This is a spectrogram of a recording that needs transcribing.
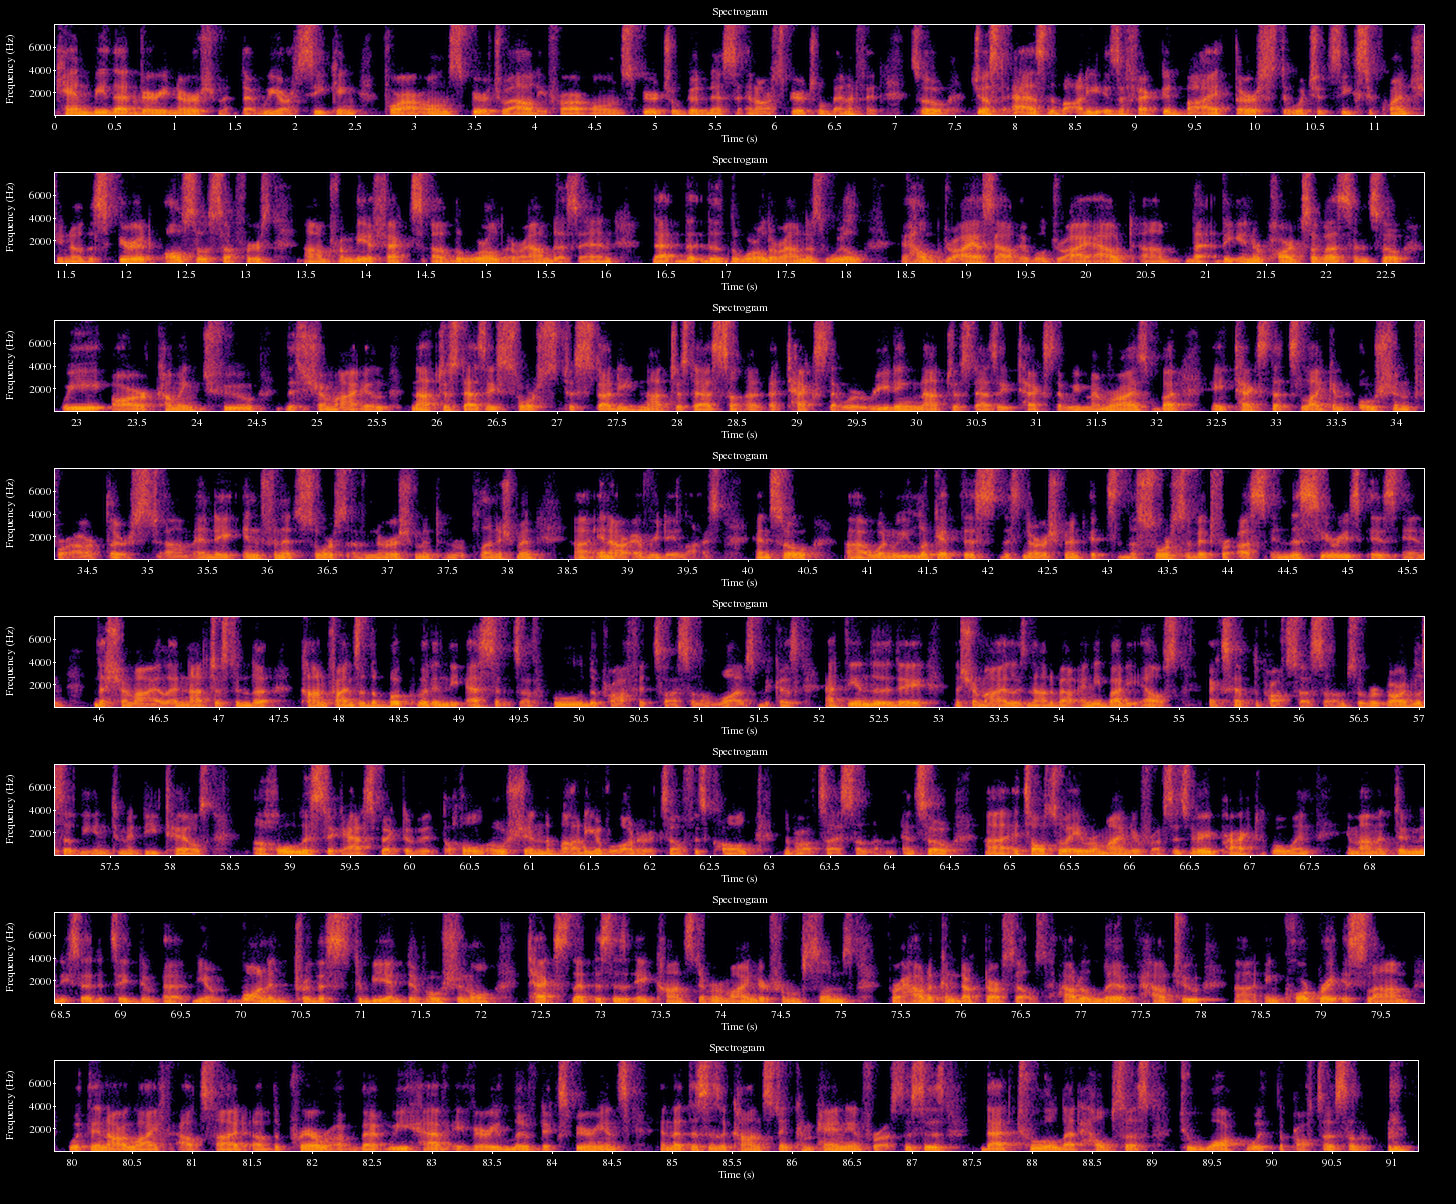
can be that very nourishment that we are seeking for our own spirituality, for our own spiritual goodness and our spiritual benefit. So just as the body is affected by thirst, which it seeks to quench, you know, the spirit also suffers um, from the effects of the world around us. And that the, the, the, world around us will help dry us out. It will dry out um, the, the inner parts of us. And so we are coming to this Shama'il, not just as a source to study, not just as a, a text that we're reading, not just as a text that we memorize, but a text that's like an ocean for our thirst um, and a infinite source of nourishment and replenishment uh, in our everyday lives. And so uh, when we look at this, this nourishment, it's the source of it for us in this series is in the Shama'il and not just in the confines of the book, but in the essence of who the Prophet was. Because at the end of the day, the Shama'il is not about anybody else except the Prophet. So regardless of the intimate details a holistic aspect of it. The whole ocean, the body of water itself is called the Prophet. And so uh, it's also a reminder for us. It's very practical when Imam al-Tirmidhi said it's a, uh, you know, wanted for this to be a devotional text, that this is a constant reminder for Muslims for how to conduct ourselves, how to live, how to uh, incorporate Islam within our life outside of the prayer rug, that we have a very lived experience and that this is a constant companion for us. This is that tool that helps us to walk with the Prophet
